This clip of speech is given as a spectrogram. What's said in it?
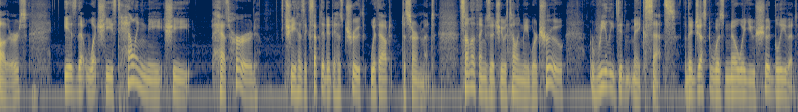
others, is that what she's telling me she has heard she has accepted it as truth without discernment. Some of the things that she was telling me were true really didn't make sense. There just was no way you should believe it.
